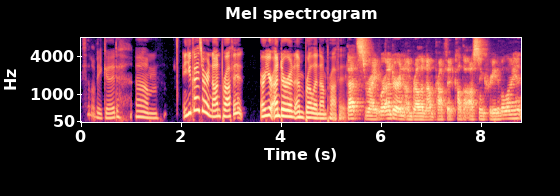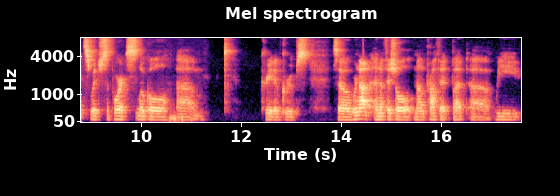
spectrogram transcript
So it'll be good. Um, and you guys are a nonprofit or you're under an umbrella nonprofit? That's right. We're under an umbrella nonprofit called the Austin Creative Alliance, which supports local um, creative groups. So we're not an official nonprofit, but uh, we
